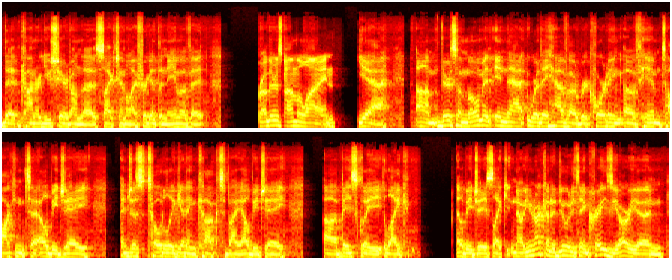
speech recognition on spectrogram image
that Connor you shared on the Slack channel. I forget the name of it. Brothers on the line. Yeah, um, there's a moment in that where they have a recording of him talking to LBJ and just totally getting cucked by LBJ. Uh, basically, like LBJ's like, "No, you're not going to do anything crazy, are you?" And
